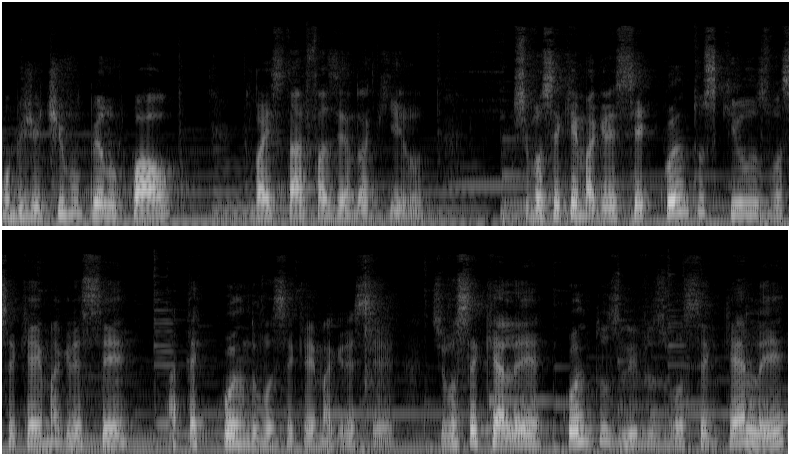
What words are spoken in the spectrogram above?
Um objetivo pelo qual tu vai estar fazendo aquilo. Se você quer emagrecer, quantos quilos você quer emagrecer? Até quando você quer emagrecer? Se você quer ler, quantos livros você quer ler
